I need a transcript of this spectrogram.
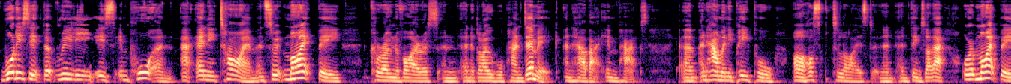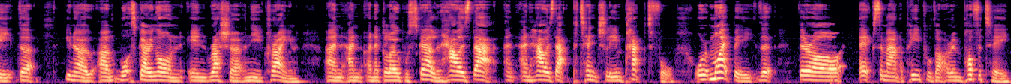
what is it that really is important at any time? And so it might be coronavirus and, and a global pandemic and how that impacts um, and how many people are hospitalized and, and things like that. Or it might be that, you know, um, what's going on in Russia and the Ukraine and, and, and a global scale and how is that and, and how is that potentially impactful? Or it might be that there are X amount of people that are in poverty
